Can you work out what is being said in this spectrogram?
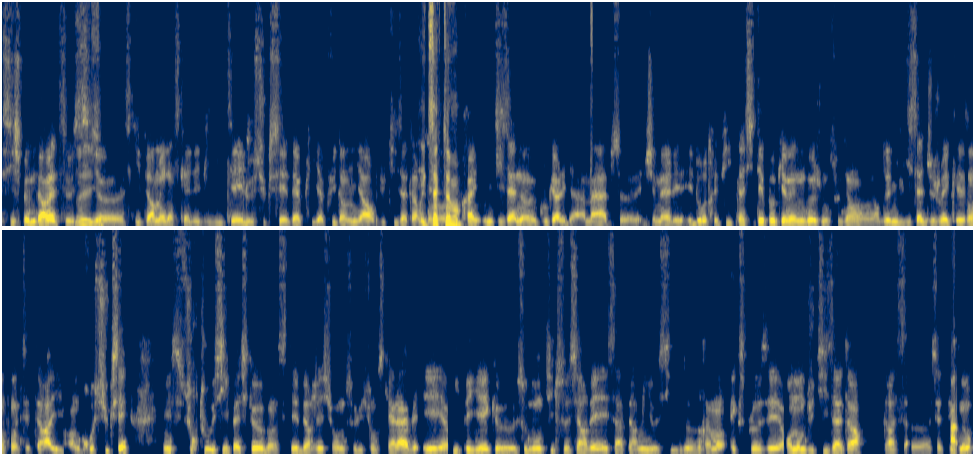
Si je peux me permettre, c'est aussi euh, ce qui permet la scalabilité et le succès d'appli à plus d'un milliard d'utilisateurs. Exactement. Après une dizaine, euh, Google, il y a Maps, euh, Gmail et, d'autres. Et puis, tu as cité Pokémon Go, je me souviens, en 2017, je jouais avec les enfants, etc. Il y a eu un gros succès, mais surtout aussi parce que ben, c'était hébergé sur une solution scalable et ils payaient que ce dont ils se servaient et ça a permis aussi de vraiment exploser en nombre d'utilisateurs grâce à euh, cette ah. techno.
